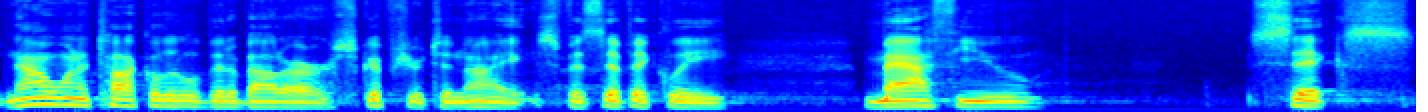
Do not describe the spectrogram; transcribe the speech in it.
Now, I want to talk a little bit about our scripture tonight, specifically Matthew 6,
